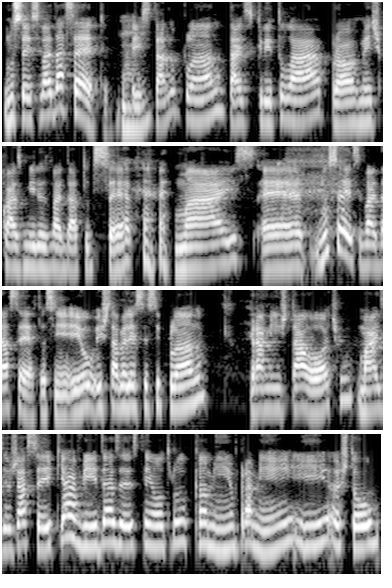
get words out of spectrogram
Não sei se vai dar certo. Uhum. Está no plano, está escrito lá. Provavelmente com as milhas vai dar tudo certo. mas é, não sei se vai dar certo. Assim, eu estabeleci esse plano. Para mim está ótimo, mas eu já sei que a vida às vezes tem outro caminho para mim e eu estou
